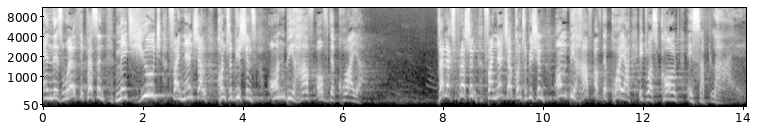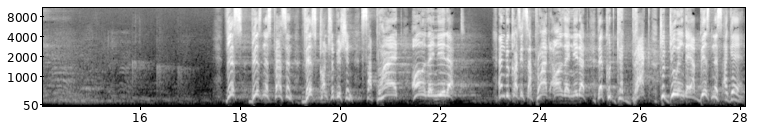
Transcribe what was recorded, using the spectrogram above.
And this wealthy person made huge financial contributions on behalf of the choir. That expression, financial contribution on behalf of the choir, it was called a supply. This business person, this contribution supplied all they needed. And because it supplied all they needed, they could get back to doing their business again.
